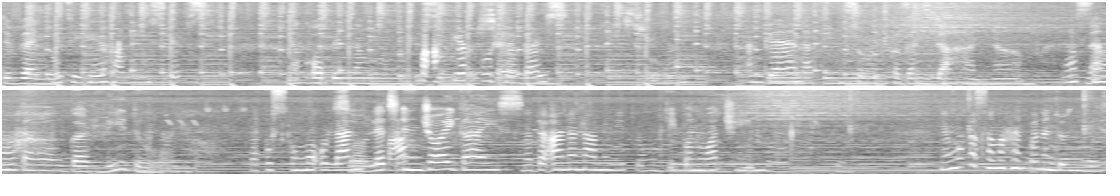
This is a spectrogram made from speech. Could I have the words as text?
develop. Let's see here how many steps. Nag-open ng Paakyat po siya 7. guys. So, And then, natin yung kagandahan ng nasa Lantaw Garrido. tapos umuulan So, let's pa. enjoy guys. Nadaanan namin itong Keep on watching. Yung makasamahan ko nandun guys.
